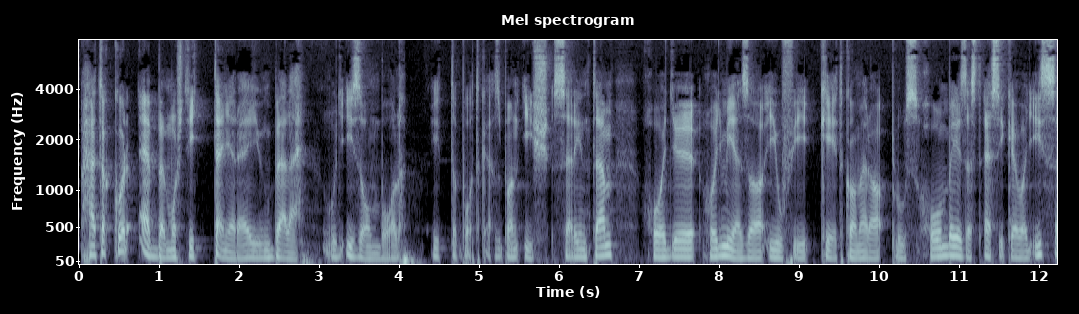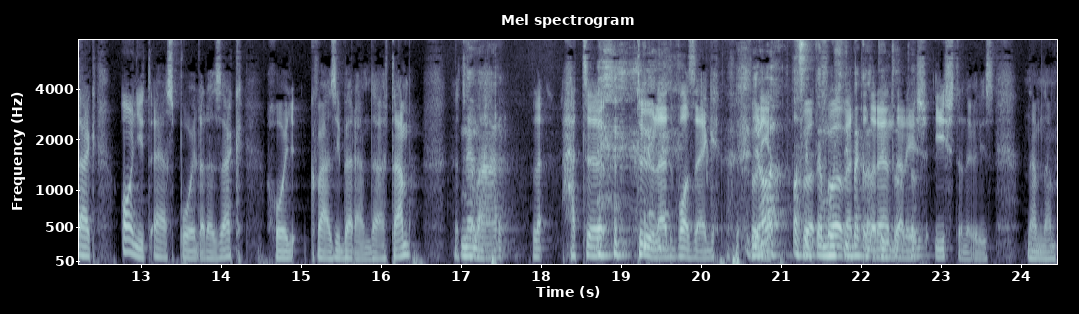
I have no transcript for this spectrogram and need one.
Hát akkor ebben most így tenyereljünk bele, úgy izomból, itt a podcastban is szerintem, hogy, hogy mi ez a Yufi két kamera plusz homebase, ezt eszik-e vagy isszák, annyit elspoilerezek, hogy kvázi berendeltem. Hát Nem már. Le, hát tőled, vazeg. Föl, ja, azt föl, hittem most, hogy a rendelés. Isten őriz. Nem, nem.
